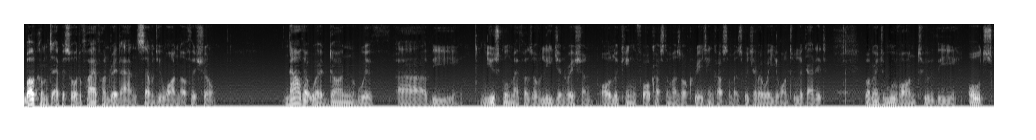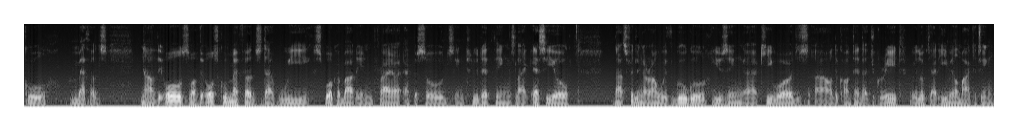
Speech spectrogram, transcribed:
Welcome to episode 571 of the show. Now that we're done with uh, the new school methods of lead generation or looking for customers or creating customers, whichever way you want to look at it, we're going to move on to the old school methods. Now, the old some of the old school methods that we spoke about in prior episodes included things like SEO, that's fiddling around with Google using uh, keywords uh, on the content that you create. We looked at email marketing.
